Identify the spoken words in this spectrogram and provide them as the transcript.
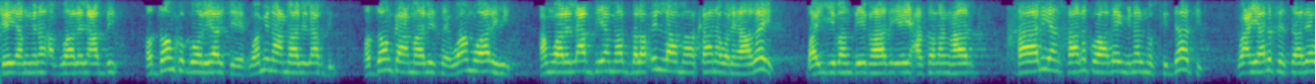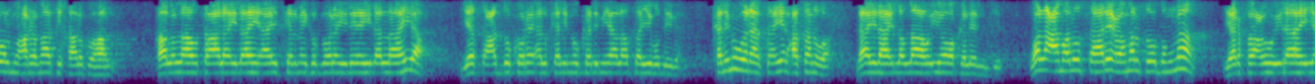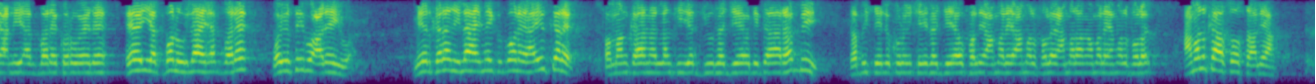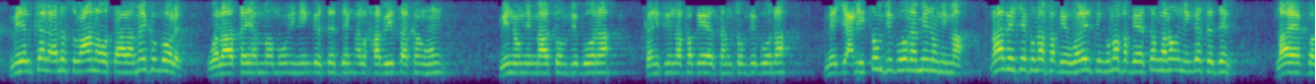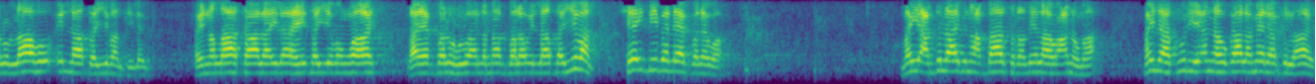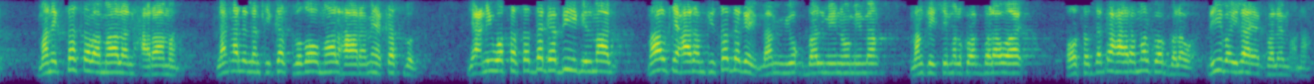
shayan min aqwaali lcabdi odoonka gooliyaalshe wa min acmaali lcabdi odoonka acmaalisa wa amwaalihi. Amwaal lcabdi ama aqbala ila ma kana walihaaday. Dayiban dib haadi ay xasanan haad khaaliyan khaala ku haaday min almufsidaati waxyaala fasaadiya walmuxaramaati khaala ku haad qaala lahu tacaala ilahay aayad kalimay ka gola ilayhi ilalahiya yascadu kore alkalimu kalimiyaal adayibu dibe kalimo wanaagsan ay xasan wa laa ilaha ila allahu iyo oo kale walcamalu saalix amal soobagna yarfachu ilahay yani akbare korwele e yakbalhu ilahay akbare wayusibu caleyhi meel kalen ilahay may ka golay ayad kale. Faman kana lanki yarju rajeeyo dhigaa rabi rabi shay lakulan shay rajeeyo falyacmal camal faloy camalan camal camal faloy camalkaasoo saalixa meel kale alla subxaana wataala may ka gole walaa tayamamu iningasaden alkhabisa kan hun minhu mima tunfiquna kan isin nafaqeesan tunfiquna yani tunfiquna minhu mima magasha kunafaqe walaysin kunafaqeesan wala iningasaden laa yaqbal llahu ila dayiban tila fain allaha taala ilahay dayiban waay laa yaqbalhu alama aqbala ila dayiban shay diba la aqbale wa may cabdالlahi بن cabas radi allahu canhuma maylaha kuriye anahu qaala mer cabdulahi man iktasaba maalan xaraaman lang ali lanki kasbado maal xaaramehe kasbad yani watasadaka bihi bilmaal maalki xaaramki sadagay lam yuqbal minhu miman mankisi malku aqbala waay oo sadaka xaaram malku aqbala waay dhiiba ilahay aqbale mana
